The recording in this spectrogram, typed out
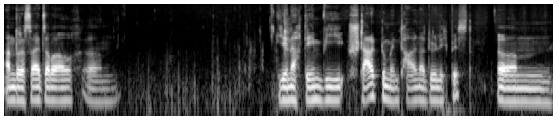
Andererseits aber auch, ähm, je nachdem, wie stark du mental natürlich bist, ähm,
